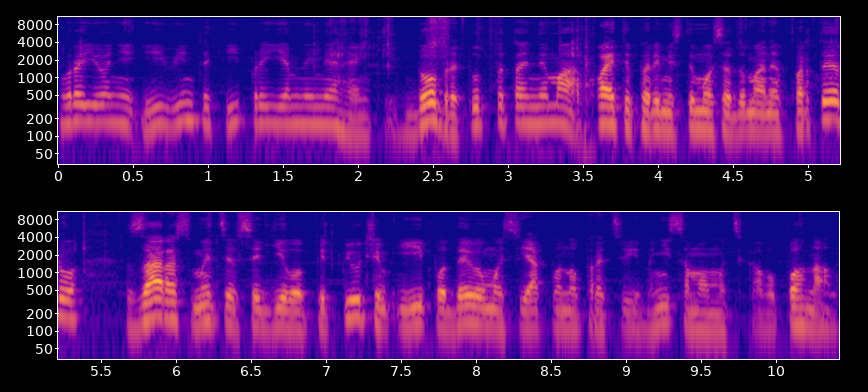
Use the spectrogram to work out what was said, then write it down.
в районі, і він такий приємний м'ягенький. Добре, тут питань нема. Давайте перемістимося до мене в квартиру. Зараз ми це все діло підключимо і подивимося, як воно працює. Мені самому цікаво. Погнали.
